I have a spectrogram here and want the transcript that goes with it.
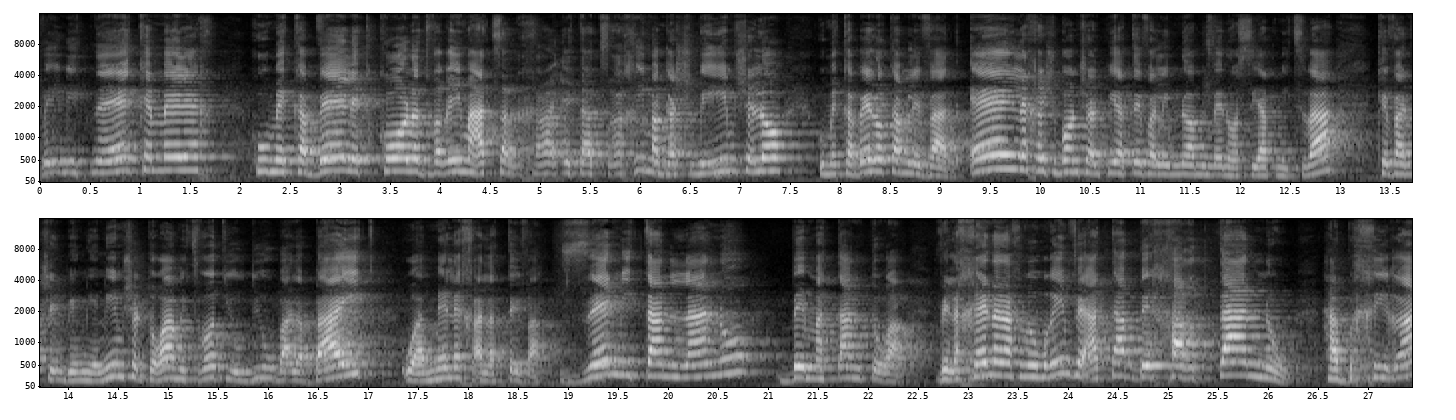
ואם יתנהג כמלך, הוא מקבל את כל הדברים, הצרכ... את הצרכים הגשמיים שלו, הוא מקבל אותם לבד. אין לחשבון שעל פי הטבע למנוע ממנו עשיית מצווה, כיוון שבעניינים של תורה ומצוות יהודי הוא בעל הבית, הוא המלך על הטבע. זה ניתן לנו במתן תורה. ולכן אנחנו אומרים, ואתה בחרתנו. הבחירה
